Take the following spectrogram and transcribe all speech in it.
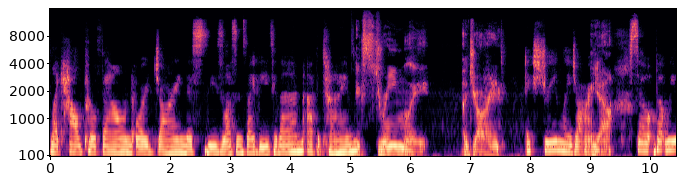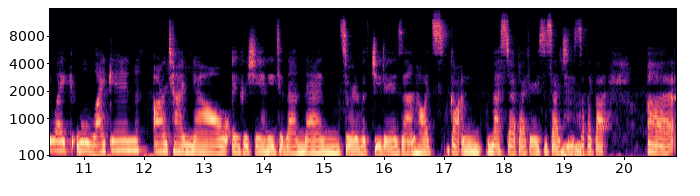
like how profound or jarring this these lessons might be to them at the time Extremely jarring. Extremely jarring Yeah. so but we like will liken our time now in christianity to them then sort of with judaism how it's gotten messed up by pharisees sadducees Mhm. stuff like that uh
